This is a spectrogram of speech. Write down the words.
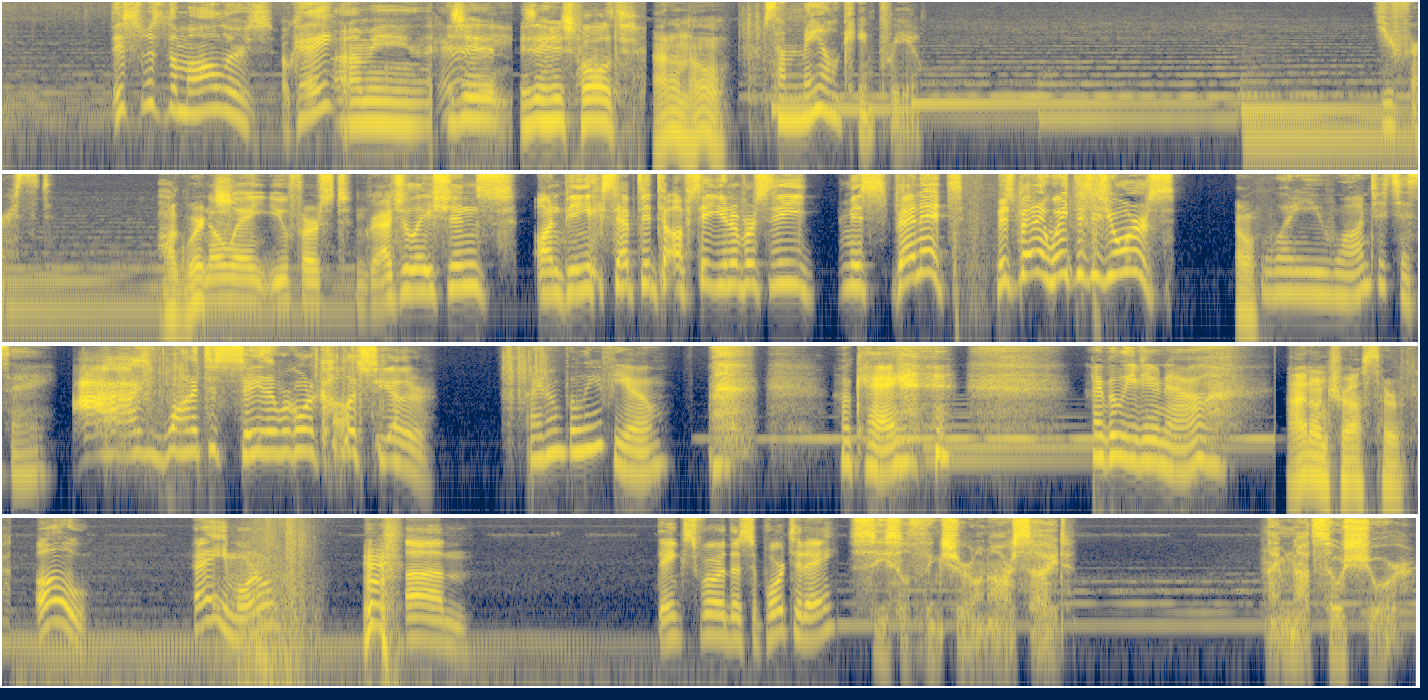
This was the Maulers, okay? I mean, is it is it his fault? I don't know. Some mail came for you. You first. Hogwarts? No way, you first. Congratulations on being accepted to Upstate University, Miss Bennett. Miss Bennett, wait, this is yours. Oh. What do you want it to say? I wanted to say that we're going to college together. I don't believe you. okay. I believe you now. I don't trust her. Oh, hey, Immortal. um, thanks for the support today. Cecil thinks you're on our side. I'm not so sure.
